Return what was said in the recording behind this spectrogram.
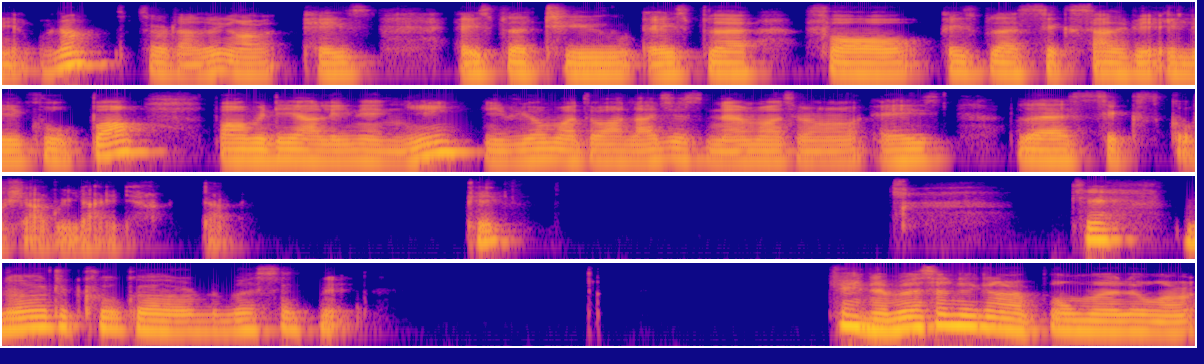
နေပါတော့ဆိုတော့ဒါဆိုရင်ငါတို့ x x 2 x 4 x 6စသဖြင့်အဲ့လေးခုပေါင်းပေါင်းမတရားလေးနဲ့ညီညီပြီးတော့မှတော့ largest number ဆိုတော့ x 6ကိုရှာပြီးလိုက်ရတာ okay okay နောက်တစ်ခုကတော့ number 7 ကဲနံပါတ်7ကတော့ပုံမှန်လုံးကတော့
